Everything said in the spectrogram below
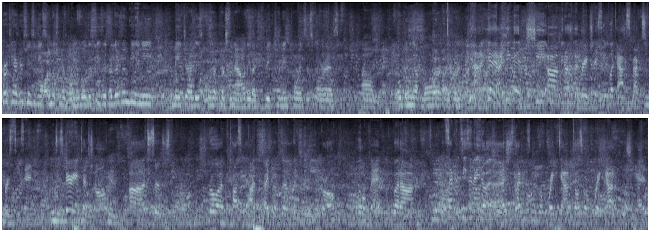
her character seems to be so much more vulnerable this season. Are there going to be any major, at least for her personality, like big turning points as far as um, opening up more? Like, in, Yeah, yeah. I think that she, um, you know, had that very Tracy Flick aspect first season, which was very intentional. Uh, to sort of just throw up, toss up the archetype of the, the, the mean girl a little bit. But um, the second season, you know, as she's having this mental breakdown, it's also a breakout of who she is.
